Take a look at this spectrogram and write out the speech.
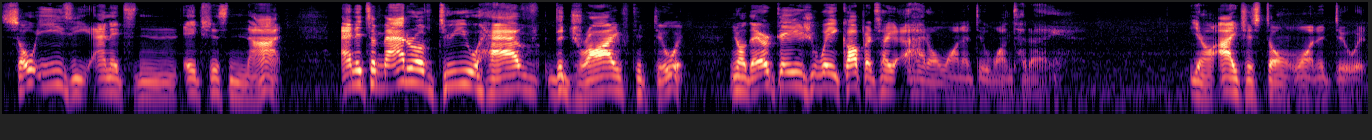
so easy, and it's it's just not. And it's a matter of do you have the drive to do it? You know, there are days you wake up and it's like, I don't want to do one today. You know, I just don't want to do it.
